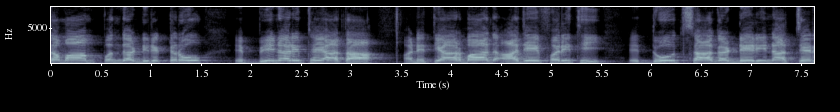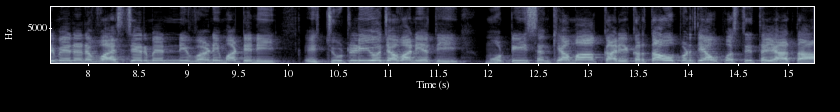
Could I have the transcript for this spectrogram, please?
તમામ પંદર ડિરેક્ટરો એ બિનહરીફ થયા હતા. અને ત્યારબાદ આજે ફરીથી એ દૂધસાગર ડેરીના ચેરમેન અને વાઇસ ચેરમેનની વરણી માટેની એ ચૂંટણી યોજાવાની હતી. મોટી સંખ્યામાં કાર્યકર્તાઓ પણ ત્યાં ઉપસ્થિત થયા હતા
